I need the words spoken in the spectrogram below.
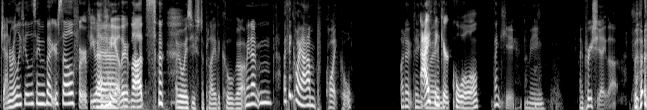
generally feel the same about yourself or if you have any other thoughts. I always used to play the cool girl. I mean, I, mm, I think I am quite cool. I don't think. I think I'm- you're cool. Thank you. I mean, I appreciate that.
